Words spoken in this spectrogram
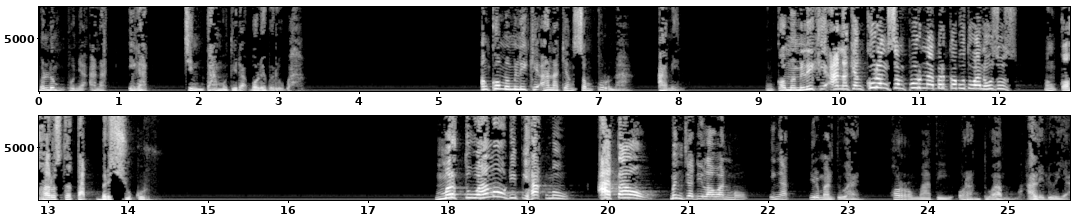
Belum punya anak, ingat, cintamu tidak boleh berubah. Engkau memiliki anak yang sempurna, amin. Engkau memiliki anak yang kurang sempurna berkebutuhan khusus, engkau harus tetap bersyukur. Mertuamu di pihakmu atau menjadi lawanmu. Ingat firman Tuhan, hormati orang tuamu. Haleluya.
